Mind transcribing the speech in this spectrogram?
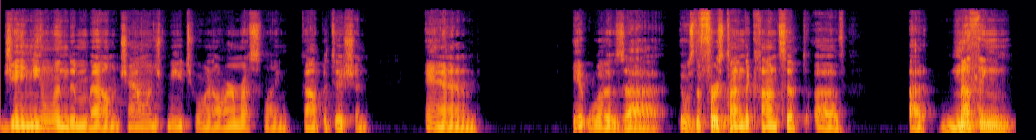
Jamie Lindenbaum challenged me to an arm wrestling competition. And it was, uh, it was the first time the concept of uh, nothing,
